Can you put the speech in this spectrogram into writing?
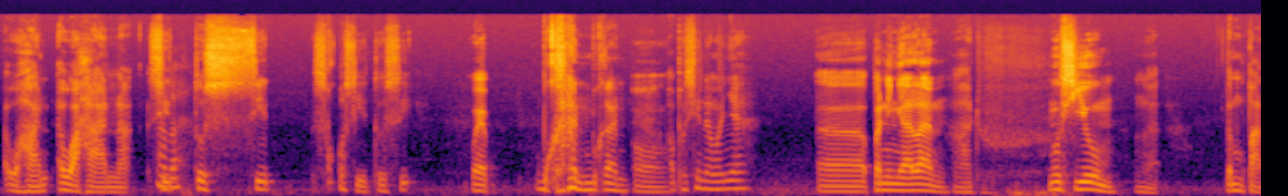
wahana, eh, wahana situs sit kok situs sih Web bukan bukan Oh. apa sih namanya eh, peninggalan, aduh museum. enggak tempat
